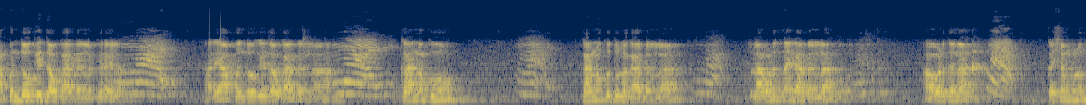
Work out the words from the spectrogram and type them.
आपण दोघे जाऊ गार्डनला फिरायला. अरे आपण दोघे जाऊ गार्डनला का नको? का नको तुला गार्डनला तुला आवडत नाही गार्डनला आवडतं ना? कशामुळं?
